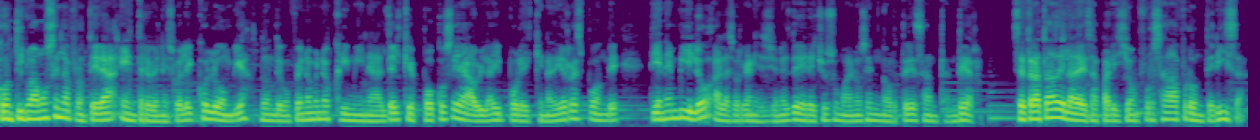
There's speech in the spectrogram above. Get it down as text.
Continuamos en la frontera entre Venezuela y Colombia, donde un fenómeno criminal del que poco se habla y por el que nadie responde tiene en vilo a las organizaciones de derechos humanos en norte de Santander. Se trata de la desaparición forzada fronteriza,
